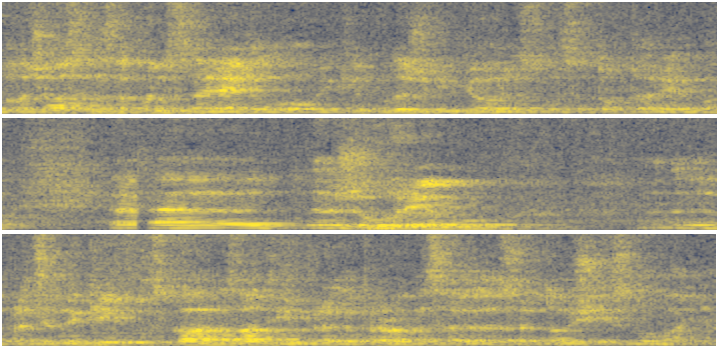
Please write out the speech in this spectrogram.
вилучалися незаконні знаряддя лову, які були живі біоресурси, тобто риба. Е, е, Живу рибу е, працівники пускали назад її природне середовище існування.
